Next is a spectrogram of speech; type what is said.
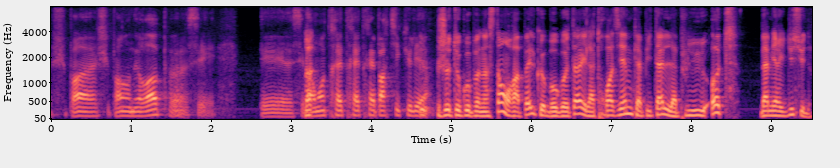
je ne suis, pas, je suis pas en Europe, euh, c'est. C'est bah, vraiment très, très, très particulier. Je te coupe un instant. On rappelle que Bogota est la troisième capitale la plus haute d'Amérique du Sud.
